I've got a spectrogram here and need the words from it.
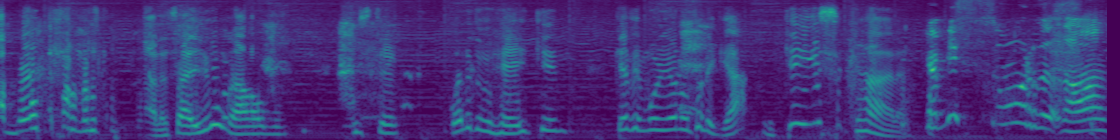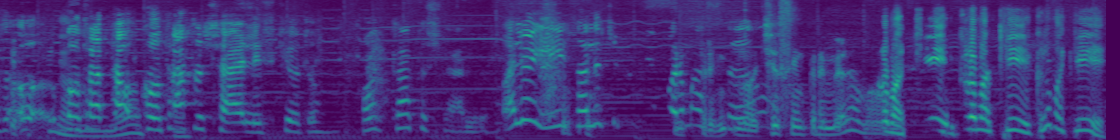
Acabou com essa nossa cara. Saiu um álbum. Mr. Olho do Haken. Kevin Moore, eu não tô ligado? Que isso, cara? Que absurdo! Nossa, o- contrata, nossa. contrata o Charles, Kilton. Contrata o Charles. Olha isso, olha o tipo de informação. Notícia em primeira mão. Chroma aqui, chroma aqui, chroma aqui.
